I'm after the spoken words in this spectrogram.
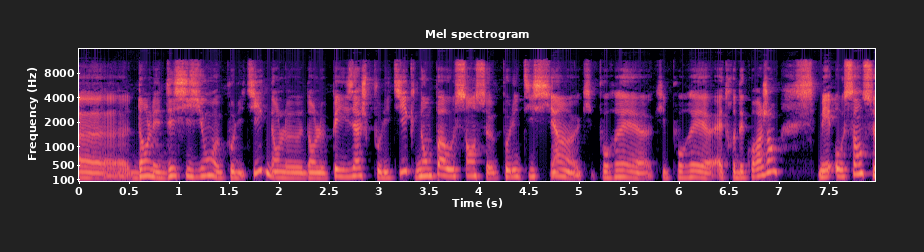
euh, dans les décisions politiques, dans le dans le paysage politique, non pas au sens politicien qui pourrait qui pourrait être décourageant, mais au sens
